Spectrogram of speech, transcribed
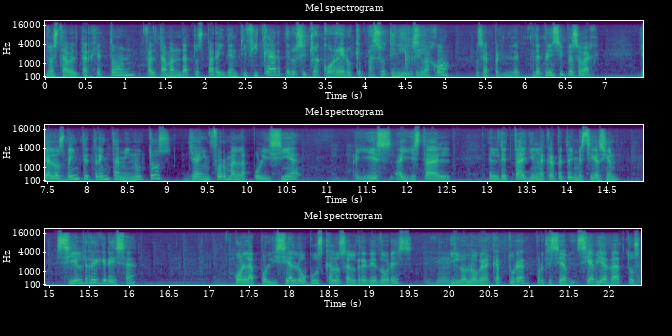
No estaba el tarjetón, faltaban datos para identificar, Pero se echó a correr, ¿o qué pasó, teniente? pues se bajó. O sea, de, de principio se baja. Y a los 20, 30 minutos ya informa la policía, ahí, es, ahí está el, el detalle en la carpeta de investigación, si él regresa o la policía lo busca a los alrededores y lo logra capturar, porque si, había datos.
